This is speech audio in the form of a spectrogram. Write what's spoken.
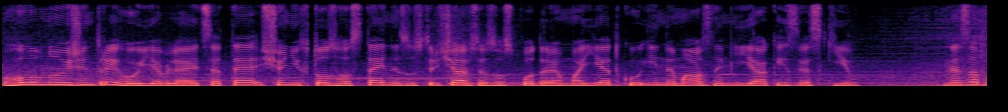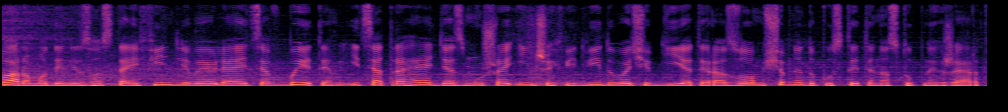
Головною ж інтригою являється те, що ніхто з гостей не зустрічався з господарем маєтку і не мав з ним ніяких зв'язків. Незабаром один із гостей Фіндлі виявляється вбитим, і ця трагедія змушує інших відвідувачів діяти разом, щоб не допустити наступних жертв.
